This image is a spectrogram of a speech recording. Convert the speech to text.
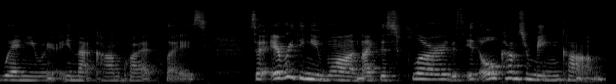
when you're in that calm, quiet place. So everything you want, like this flow, this it all comes from being calm.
